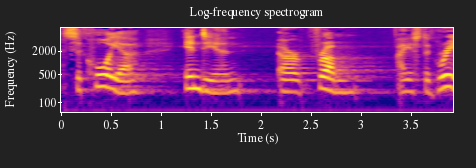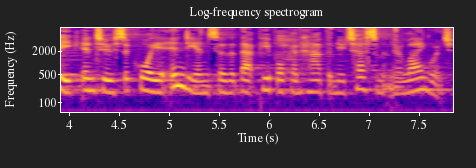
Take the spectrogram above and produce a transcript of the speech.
Secoya Indian, or from I guess, the Greek into Secoya Indian so that that people can have the New Testament in their language.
